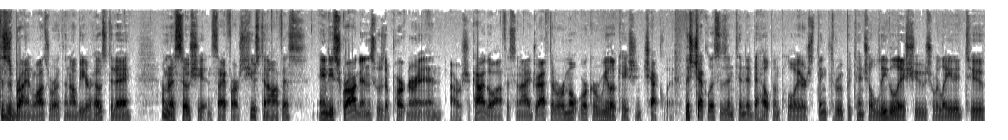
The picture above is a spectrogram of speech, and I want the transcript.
This is Brian Wadsworth, and I'll be your host today. I'm an associate in Seyfarth's Houston office. Andy Scroggins, who is a partner in our Chicago office, and I drafted a remote worker relocation checklist. This checklist is intended to help employers think through potential legal issues related to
